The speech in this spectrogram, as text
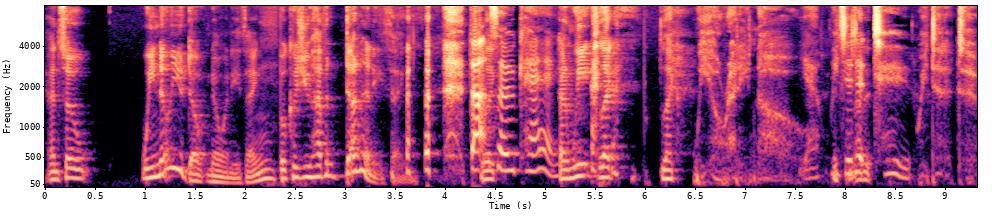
And so we know you don't know anything because you haven't done anything. That's Like- okay. and we like like we already know. Yeah, we It's did it too. We did it too.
